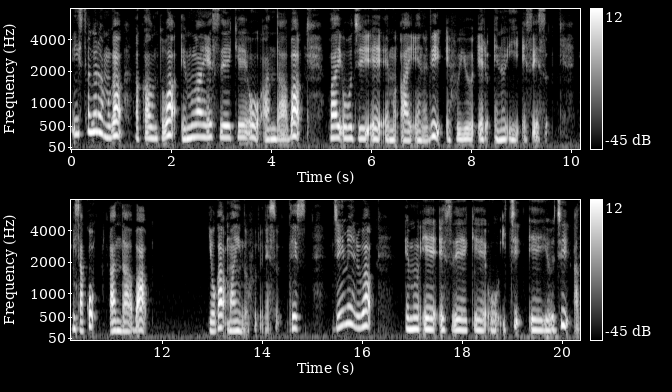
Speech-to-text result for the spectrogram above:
インスタグラムがアカウントは misako アンダーバー yogamindfulness みさこアンダーバーヨガマインドフルネスです。Gmail は masako1aug アッ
